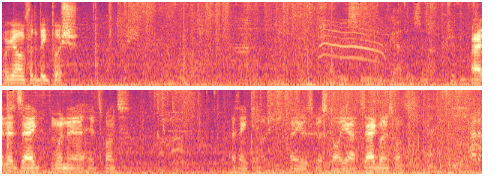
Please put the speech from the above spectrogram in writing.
We're going for the big push. Alright, that's Zag when uh, it spawns. I think. I think it's the best call, yeah. Zag when it spawns. Got it.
